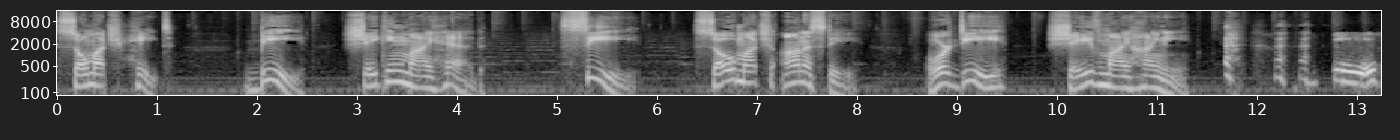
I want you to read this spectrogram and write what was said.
so much hate, B, shaking my head, C, so much honesty, or D, shave my hiney? B.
